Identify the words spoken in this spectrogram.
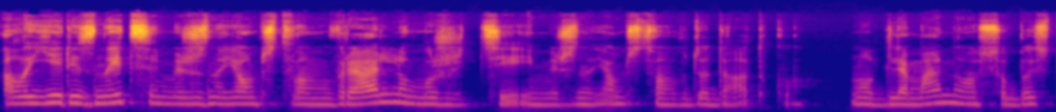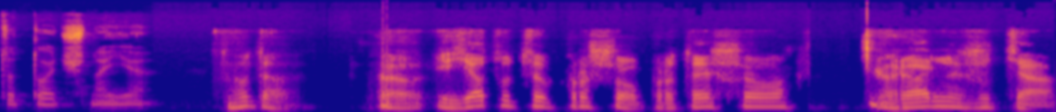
але є різниця між знайомством в реальному житті і між знайомством в додатку. Ну, для мене особисто точно є. Ну так. Е, І я тут про що? Про те, що реальне життя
